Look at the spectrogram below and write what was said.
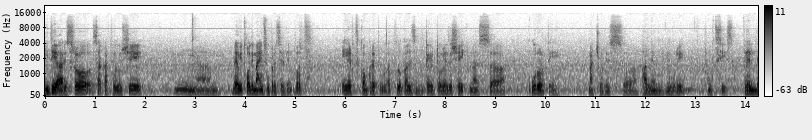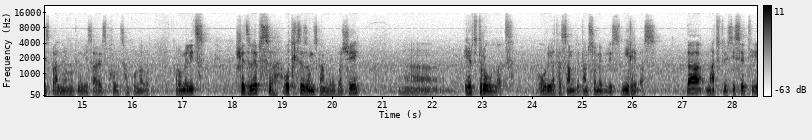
იდეა არის რომ საქართველოსში მე ვიტყოდი მაინც უპრეცედენტოდ ერთ კონკრეტულად ლოკალიზებულ ტერიტორიაზე შეიქმნას კურორტი მათ შორის ბალნეოლოგიური ფუნქციის ველნეს ბალნეოლოგიური ეს არის მხოლოდ სამკურნალო რომელიც შეძლებს 4 სეზონის განმავლობაში ერთდროულად 2000-მდე დამსვენებლის მიღებას და მათთვის ისეთი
